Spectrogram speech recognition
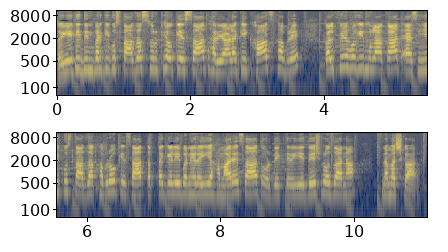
तो ये थी दिन भर की कुछ ताज़ा सुर्खियों के साथ हरियाणा की खास खबरें। कल फिर होगी मुलाकात, ऐसी ही कुछ ताज़ा खबरों के साथ। तब तक के लिए बने रहिए हमारे साथ और देखते रहिए देश रोज़ाना। नमस्कार।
